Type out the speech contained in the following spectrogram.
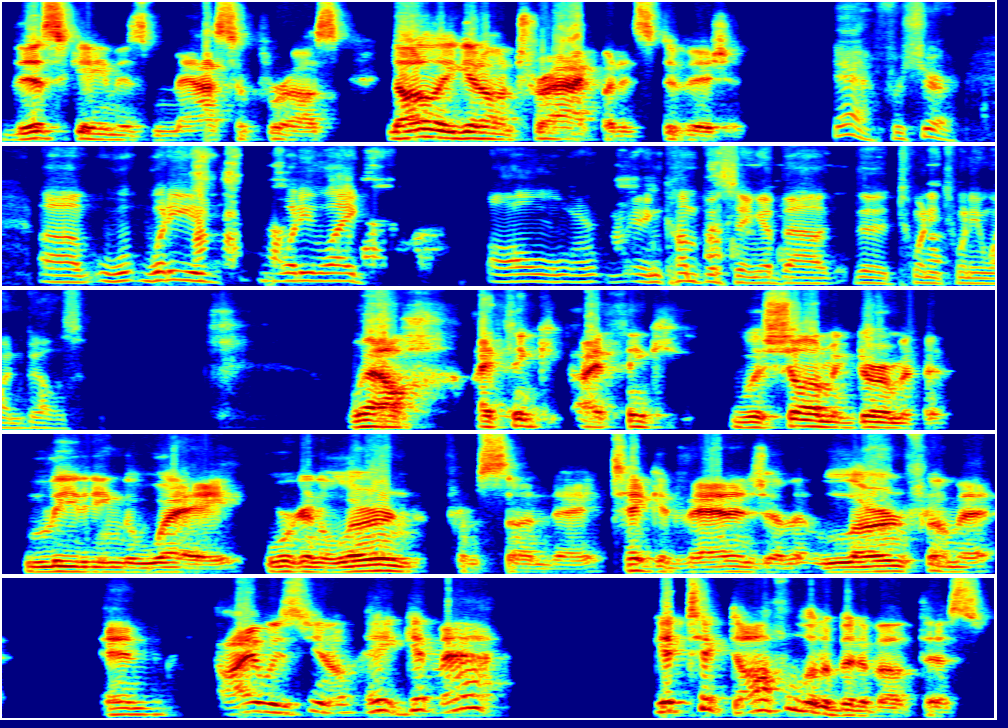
this game is massive for us. Not only get on track, but it's division. Yeah, for sure. Um, what do you what do you like all encompassing about the 2021 Bills? Well, I think I think with Sean McDermott leading the way, we're going to learn from Sunday, take advantage of it, learn from it. And I was, you know, hey, get mad, get ticked off a little bit about this.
